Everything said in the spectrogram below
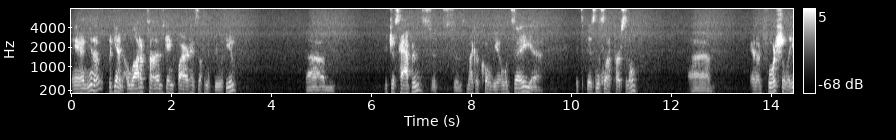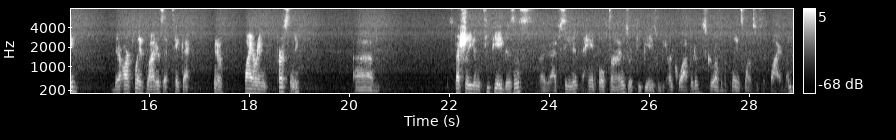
And, you know, again, a lot of times getting fired has nothing to do with you. Um, it just happens. It's, as Michael Corleone would say, uh, it's business, not personal. Um, and unfortunately, there are plan providers that take that, you know, firing personally um, especially in the TPA business. I, have seen it a handful of times where TPAs will be uncooperative, screw up with the plan sponsors that fire them.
